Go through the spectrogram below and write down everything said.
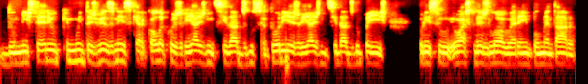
do Ministério que muitas vezes nem sequer cola com as reais necessidades do setor e as reais necessidades do país. Por isso, eu acho que desde logo era implementar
